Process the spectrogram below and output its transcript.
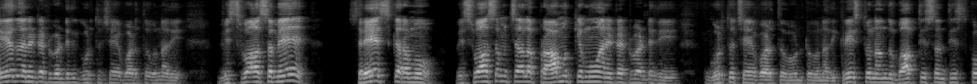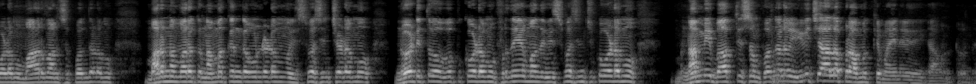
లేదు అనేటటువంటిది గుర్తు చేయబడుతూ ఉన్నది. విశ్వాసమే శ్రేయస్కరము. విశ్వాసం చాలా ప్రాముఖ్యము అనేటటువంటిది గుర్తు చేయబడుతూ ఉంటూ ఉన్నది. క్రీస్తు నందు బాప్తిసం తీసుకోవడము మారు మనసు పొందడము మరణం వరకు నమ్మకంగా ఉండడము విశ్వసించడము నోటితో ఒప్పుకోవడము హృదయం మందు విశ్వసించుకోవడము నమ్మి బాప్తిసం పొందడం ఇవి చాలా ప్రాముఖ్యమైనవిగా ఉంటుంది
